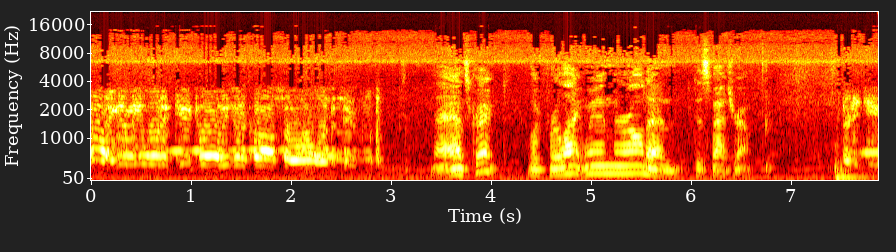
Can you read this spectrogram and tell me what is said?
Alright, you're gonna meet one at 212, he's gonna cross over 1 to 2. That's correct. Look for a light when they're all done. Dispatcher out. 32,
